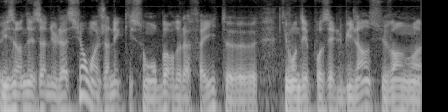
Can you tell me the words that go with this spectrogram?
Ils ont des annulations. Moi j'en ai qui sont au bord de la faillite, euh, qui vont déposer le bilan suivant euh,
